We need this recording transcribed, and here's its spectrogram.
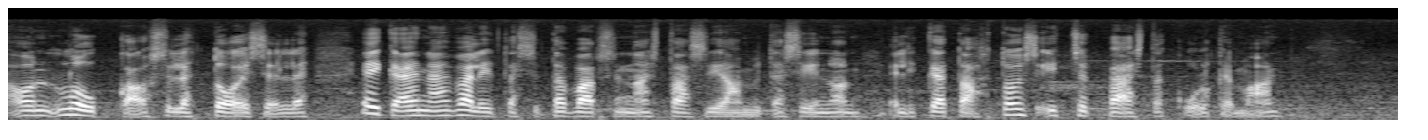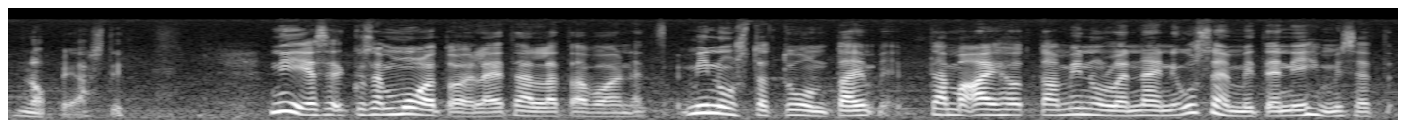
on loukkaus sille toiselle, eikä enää välitä sitä varsinaista asiaa, mitä siinä on. Eli tahtoisi itse päästä kulkemaan nopeasti. Niin, ja se, kun se muotoilee tällä tavoin, että minusta tuntuu, tai tämä aiheuttaa minulle näin, niin useimmiten ihmiset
